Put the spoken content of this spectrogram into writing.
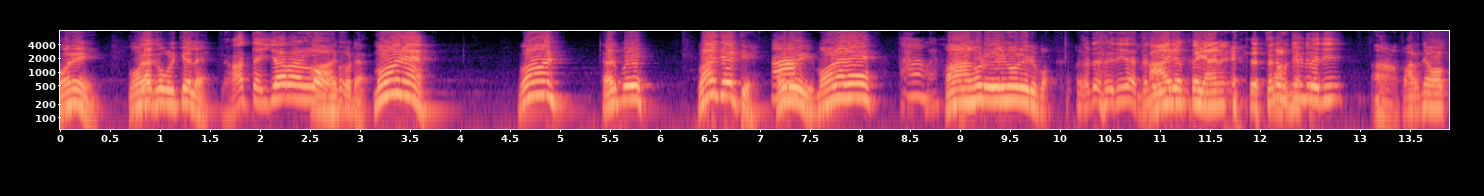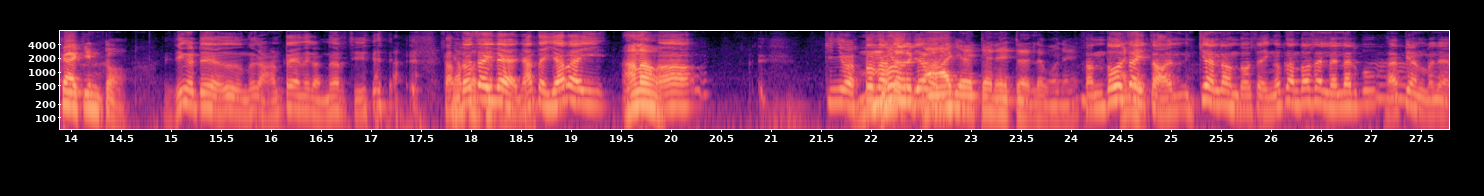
മോനെ മോളൊക്കെ വിളിക്കല്ലേ? ഞാൻ തയ്യാറാണല്ലോ. ആയിക്കോട്ടെ. മോനെ മോൻ വാ ചേർത്തി. അങ്ങോട്ട് വരി. മോളെ ആ. അങ്ങോട്ട് വരും ഇങ്ങോട്ട് വരും. ഇപ്പൊ. ആരൊക്കെ ഞാൻ ആ പറഞ്ഞ ഓക്കെ കേട്ട് അത് ഒന്ന് കാണട്ടെ എന്ന് കണ്ണു നിറച്ച്. സന്തോഷായില്ലേ? ഞാൻ തയ്യാറായി. ആണോ? ഇനി സന്തോഷായിട്ടാ. എനിക്ക് നല്ല സന്തോഷം നിങ്ങൾക്ക് സന്തോഷമല്ല? എല്ലാവർക്കും ഹാപ്പി ആണല്ലോ അല്ലേ?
